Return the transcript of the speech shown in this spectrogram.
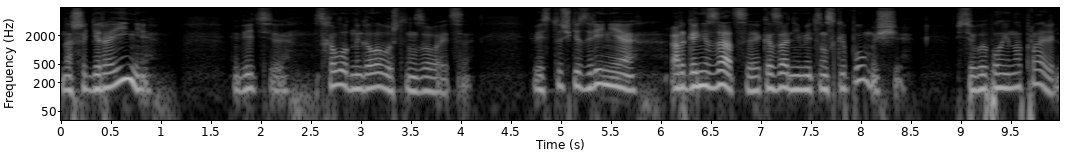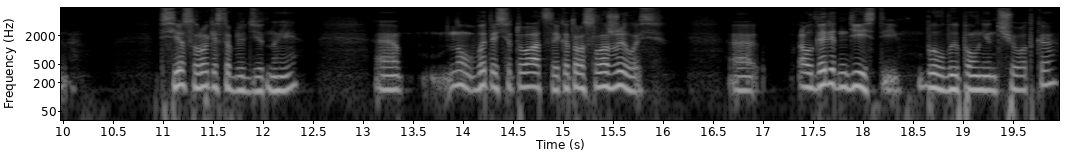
нашей героини, ведь э, с холодной головой, что называется, ведь с точки зрения организации оказания медицинской помощи все выполнено правильно. Все сроки соблюдены, Э, ну, в этой ситуации, которая сложилась, э, алгоритм действий был выполнен четко,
